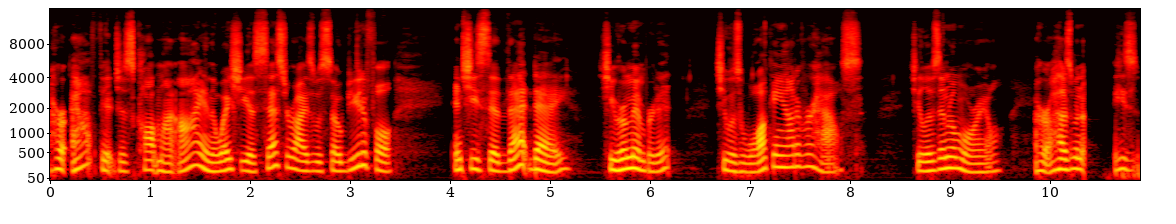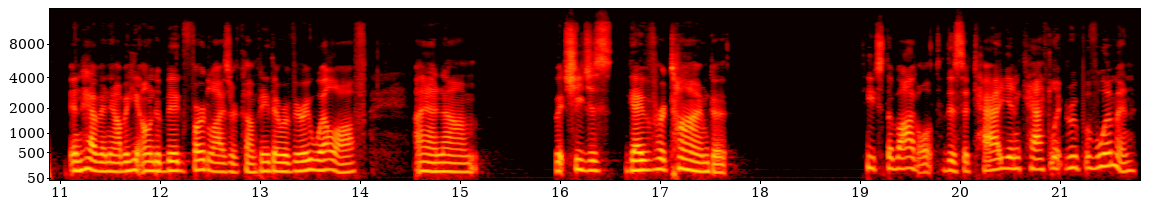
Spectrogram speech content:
her outfit just caught my eye and the way she accessorized was so beautiful. And she said that day, she remembered it. She was walking out of her house she lives in Memorial. Her husband, he's in heaven now, but he owned a big fertilizer company. They were very well off. And, um, but she just gave her time to teach the Bible to this Italian Catholic group of women,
